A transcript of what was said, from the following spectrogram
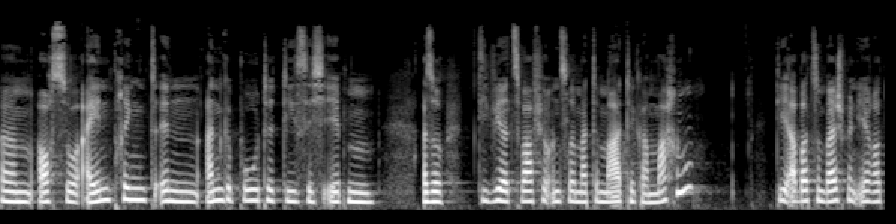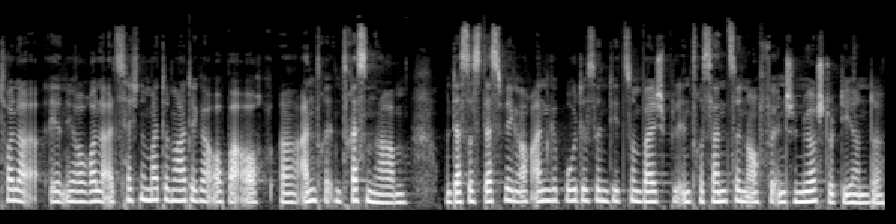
ähm, auch so einbringt in Angebote, die sich eben, also die wir zwar für unsere Mathematiker machen, die aber zum Beispiel in ihrer, tolle, in ihrer Rolle als Technomathematiker aber auch äh, andere Interessen haben. Und dass es deswegen auch Angebote sind, die zum Beispiel interessant sind auch für Ingenieurstudierende.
